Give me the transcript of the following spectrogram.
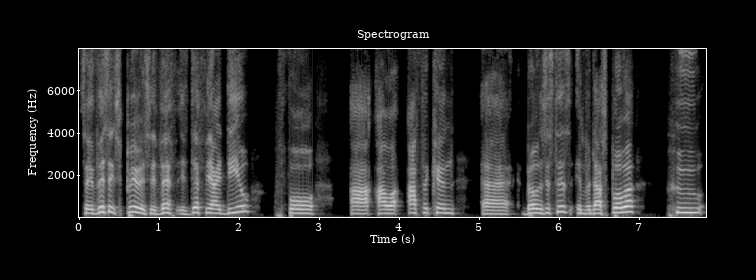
So this experience is, def- is definitely ideal for uh, our African uh, brothers and sisters in the diaspora who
